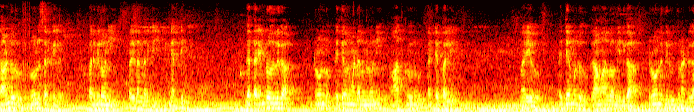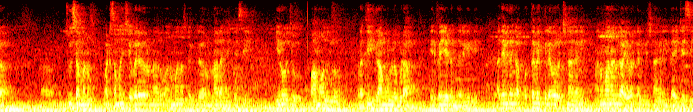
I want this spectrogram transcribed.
తాండూరు రోలు సర్కిల్ పరిధిలోని ప్రజలందరికీ విజ్ఞప్తి గత రెండు రోజులుగా డ్రోన్లు పెద్దేముల మండలంలోని ఆత్కూరు కట్టెపల్లి మరియు పెద్దేములు గ్రామాల్లో మీదుగా డ్రోన్లు తిరుగుతున్నట్టుగా చూసాం మనం. వాటికి సంబంధించి ఎవరెవరు ఉన్నారు అనుమానాస్పక్తులు ఎవరు ఉన్నారని చెప్పేసి ఈరోజు ఫామ్ హౌజ్లో ప్రతి గ్రామంలో కూడా వెరిఫై చేయడం జరిగింది. అదేవిధంగా కొత్త వ్యక్తులు ఎవరు వచ్చినా కానీ అనుమానంగా ఎవరు కనిపించినా కానీ దయచేసి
